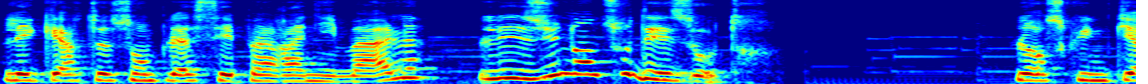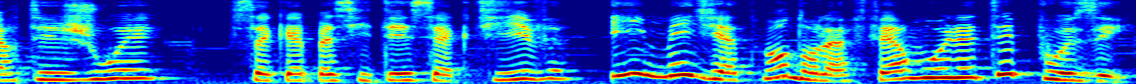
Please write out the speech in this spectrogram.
Les cartes sont placées par animal, les unes en dessous des autres. Lorsqu'une carte est jouée, sa capacité s'active immédiatement dans la ferme où elle été posée.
